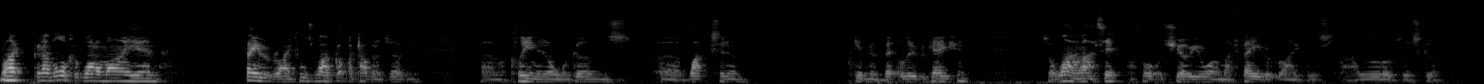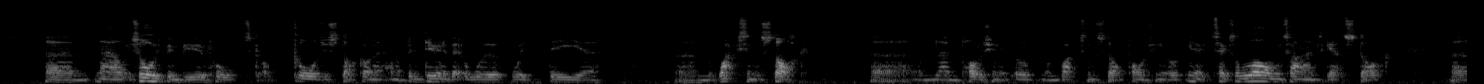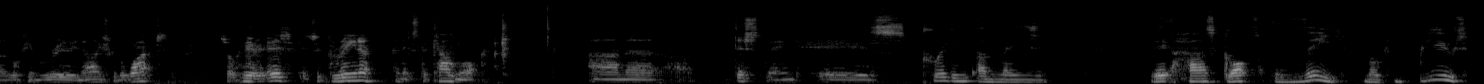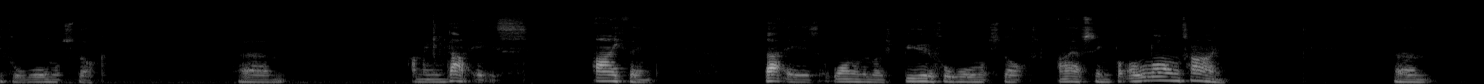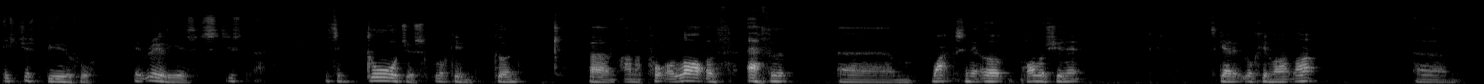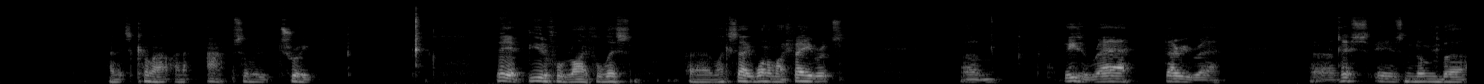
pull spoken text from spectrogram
Right, gonna have a look at one of my um, favourite rifles. Well, I've got my cabinets open. Um, I'm cleaning all my guns, uh, waxing them, giving them a bit of lubrication. So while I'm at it, I thought I'd show you one of my favourite rifles. I love this gun. Um, now, it's always been beautiful. It's got gorgeous stock on it, and I've been doing a bit of work with the, uh, um, the waxing the stock, uh, and then polishing it up, and then waxing the stock, polishing it up. You know, it takes a long time to get stock uh, looking really nice with the wax. So here it is. It's a Greener, and it's the Camlock, and uh, this thing is pretty amazing. It has got the most beautiful walnut stock. Um, I mean, that is, I think, that is one of the most beautiful walnut stocks I have seen for a long time. Um, it's just beautiful. It really is. It's just, it's a gorgeous looking gun. Um, and I put a lot of effort um, waxing it up, polishing it to get it looking like that um, and it's come out an absolute treat. Yeah, beautiful rifle this. Uh, like I say, one of my favourites. Um, these are rare, very rare. Uh, this is number,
